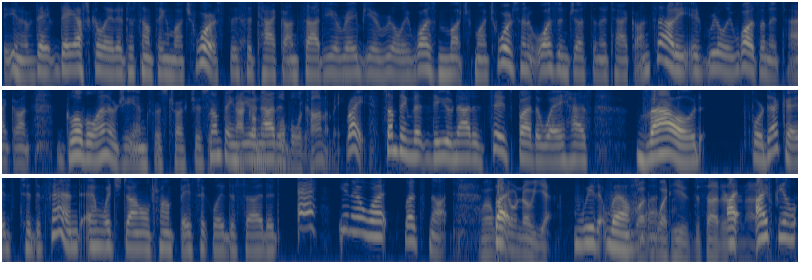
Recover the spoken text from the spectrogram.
you know they they escalated to something much worse. This attack on Saudi Arabia really was much much worse, and it wasn't just an attack on Saudi. It really was an attack on global energy infrastructure, something the on the United global Sta- economy. right? Something that the United States, by the way, has vowed for decades to defend, and which Donald Trump basically decided, eh, you know what, let's not. well, but we don't know yet we well what, what he's decided or I, not. I feel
